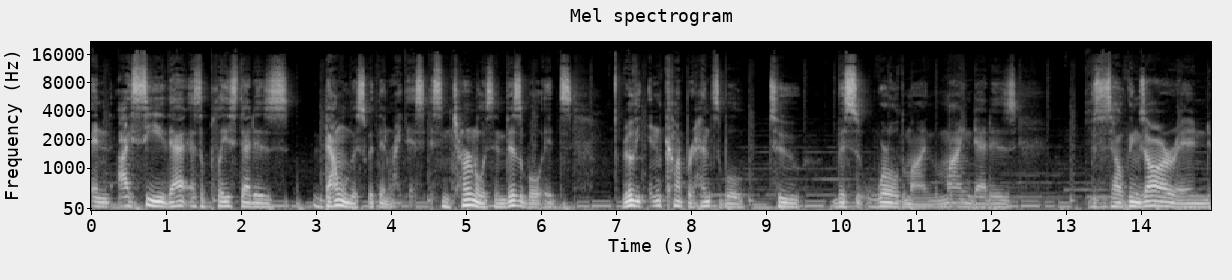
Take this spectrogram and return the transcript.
And I see that as a place that is boundless within, right? It's, it's internal, it's invisible, it's really incomprehensible to this world mind, the mind that is this is how things are and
